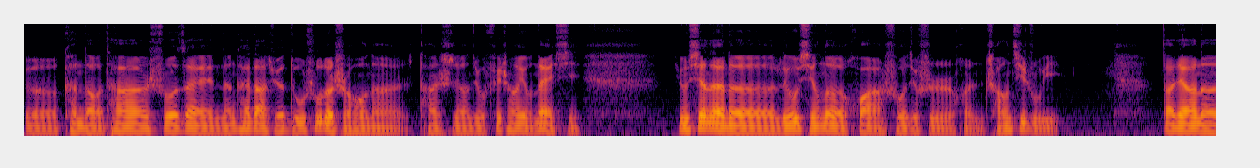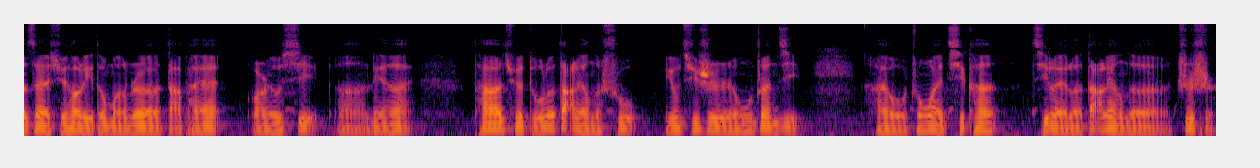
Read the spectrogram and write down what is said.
呃，看到他说在南开大学读书的时候呢，他实际上就非常有耐心。用现在的流行的话说，就是很长期主义。大家呢在学校里都忙着打牌、玩游戏、啊恋爱，他却读了大量的书，尤其是人物传记，还有中外期刊，积累了大量的知识。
